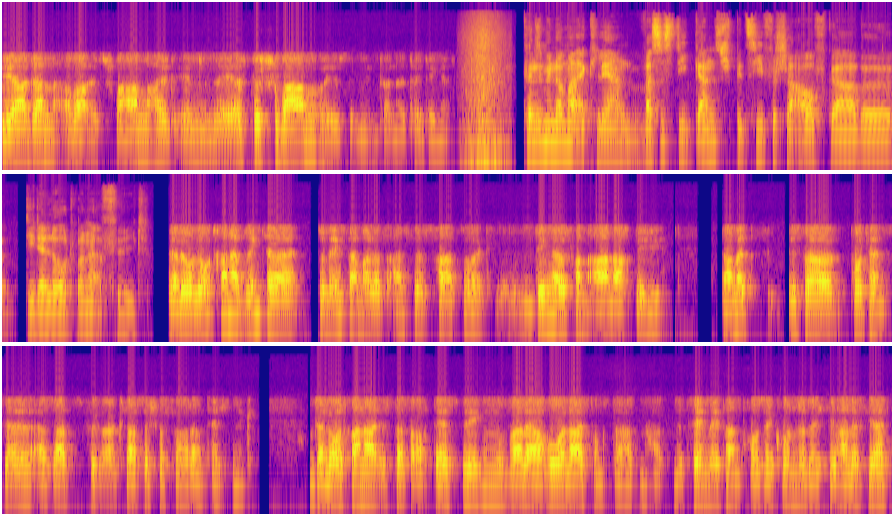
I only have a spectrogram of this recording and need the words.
der dann aber als Schwarm halt eben der erste Schwarm ist im Internet der Dinge. Können Sie mir nochmal erklären, was ist die ganz spezifische Aufgabe, die der Loadrunner erfüllt? Ja, der Loadrunner bringt ja zunächst einmal als einzelnes Fahrzeug Dinge von A nach B. Damit ist er potenziell Ersatz für klassische Fördertechnik. Und der Loadrunner ist das auch deswegen, weil er hohe Leistungsdaten hat. Mit 10 Metern pro Sekunde durch die Halle fährt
